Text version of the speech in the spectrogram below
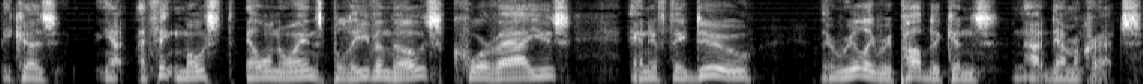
Because you know, I think most Illinoisans believe in those core values, and if they do, they're really Republicans, not Democrats.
